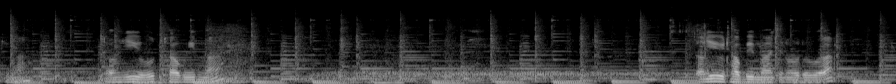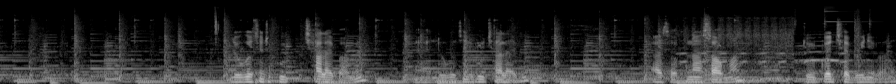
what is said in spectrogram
ဒီမှာတောင်ကြီးကိုထောက်ပြီးမှတောင်ကြီးကိုထောက်ပြီးမှကျွန်တော်တို့က location တစ်ခုချလိုက်ပါမယ်အဲ location တစ်ခုချလိုက်ပြီအဲဆိုခဏစောင့်ပါသူတွက်ချက်ပေးနေပါလေ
